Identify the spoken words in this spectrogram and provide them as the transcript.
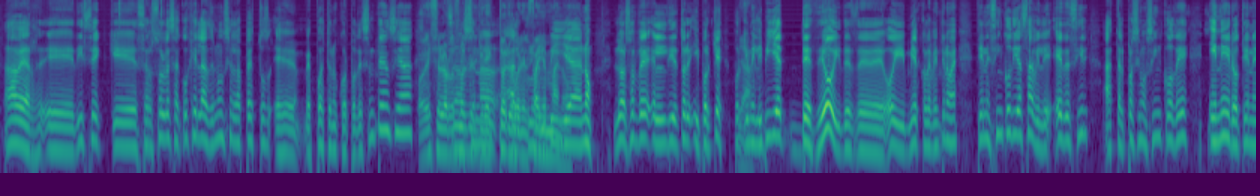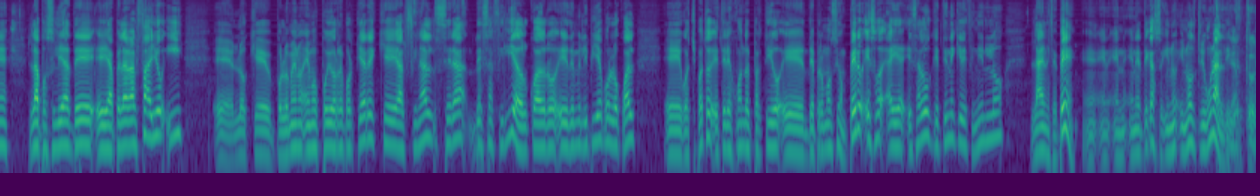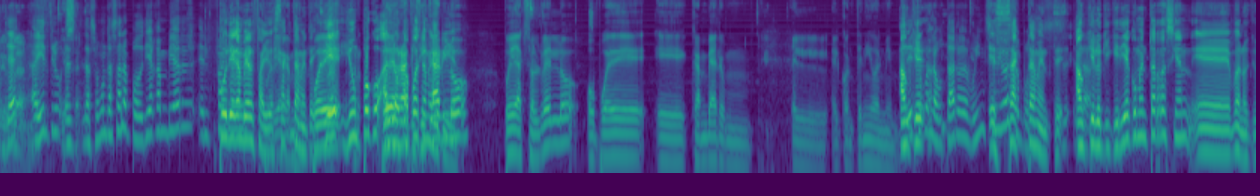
A ver, eh, dice que se resuelve, se acoge las denuncias los aspectos eh, expuestos en el cuerpo de sentencia. O eso lo resuelve el directorio con el fallo en mano. No, lo resuelve el directorio. ¿Y por qué? Porque Melipilla desde hoy, desde hoy, miércoles 29, tiene cinco días hábiles, es decir, hasta el próximo 5 de enero tiene la posibilidad de eh, apelar al fallo y eh, lo que por lo menos hemos podido reportear es que al final será desafiliado el cuadro eh, de Melipilla, por lo cual eh, Guachipato estaría jugando el partido eh, de promoción. Pero eso es algo que tiene que definirlo la NFP, en, este caso, y no, el tribunal, digamos. ahí la segunda sala podría cambiar el fallo. Podría cambiar el fallo, exactamente. y, un poco a lo que puede absolverlo o puede cambiar un el, contenido del mismo. Aunque, con Lautaro de pues. exactamente. Aunque lo que quería comentar recién, eh, bueno, que,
